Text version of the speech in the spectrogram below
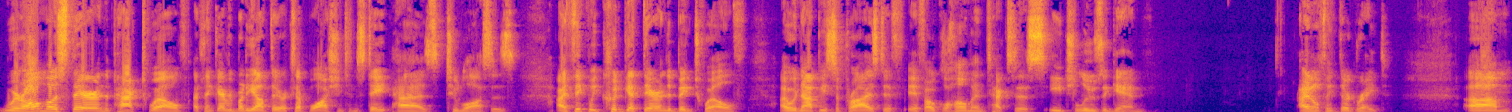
we're almost there in the Pac 12. I think everybody out there except Washington State has two losses. I think we could get there in the Big 12. I would not be surprised if if Oklahoma and Texas each lose again. I don't think they're great. Um,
